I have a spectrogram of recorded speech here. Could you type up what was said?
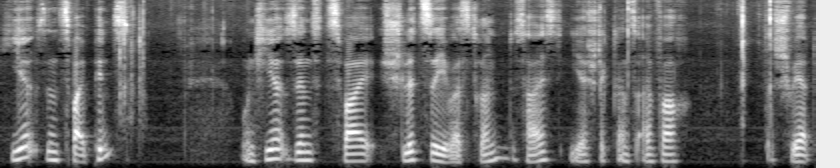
Hier sind zwei Pins und hier sind zwei Schlitze jeweils drin. Das heißt, ihr steckt ganz einfach das Schwert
